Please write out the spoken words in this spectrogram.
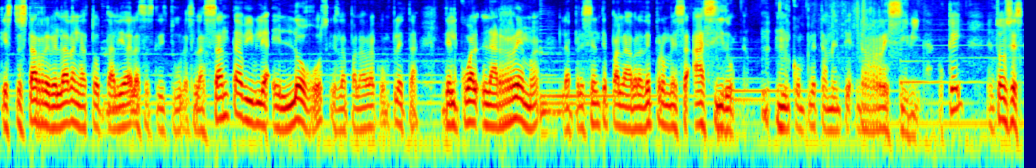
Que esto está revelada en la totalidad de las escrituras. La Santa Biblia, el Logos, que es la palabra completa, del cual la rema, la presente palabra de promesa, ha sido completamente recibida, ¿ok? Entonces,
